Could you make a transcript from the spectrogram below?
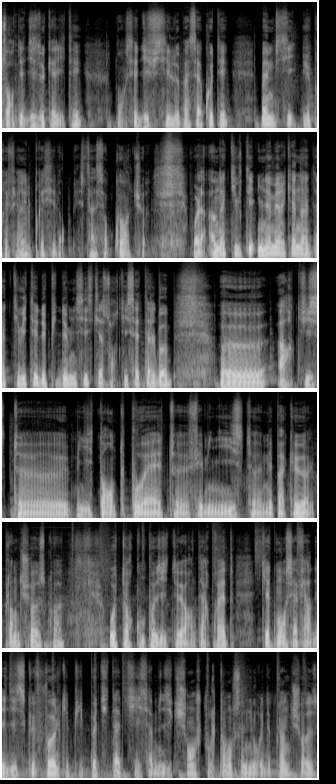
sortent des disques de qualité. Donc c'est difficile de passer à côté, même si j'ai préféré le précédent. Mais ça, c'est encore autre chose. Voilà, une américaine en activité depuis 2006 qui a sorti sept albums. Euh, artiste, euh, militante, poète, euh, féministe, euh, mais pas que, plein de choses, quoi. Auteur, compositeur, interprète, qui a commencé à faire des disques folk, et puis petit à petit, sa musique change tout le temps, se nourrit de plein de choses.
